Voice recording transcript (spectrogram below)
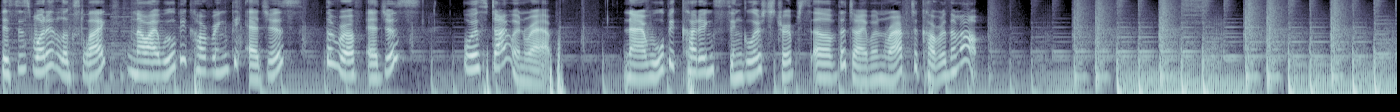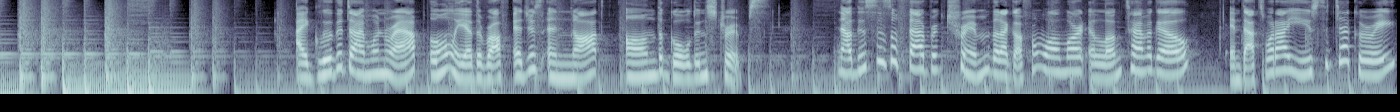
This is what it looks like. Now I will be covering the edges, the rough edges, with diamond wrap. Now I will be cutting singular strips of the diamond wrap to cover them up. I glue the diamond wrap only at the rough edges and not on the golden strips. Now this is a fabric trim that I got from Walmart a long time ago and that's what I use to decorate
